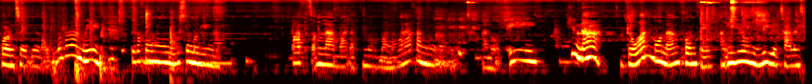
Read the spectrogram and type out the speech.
porn site yun. Marami. Pero kung gusto maging patas ang laban at normal na wala kang ano, eh, yun na. Gawan mo ng content ang iyong legal challenge.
